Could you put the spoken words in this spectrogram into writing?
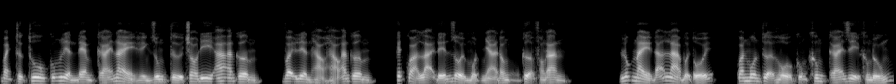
bạch thực thu cũng liền đem cái này hình dung từ cho đi a ăn cơm, vậy liền hảo hảo ăn cơm, kết quả lại đến rồi một nhà đóng cửa phòng ăn. Lúc này đã là buổi tối, quan môn tựa hồ cũng không cái gì không đúng,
